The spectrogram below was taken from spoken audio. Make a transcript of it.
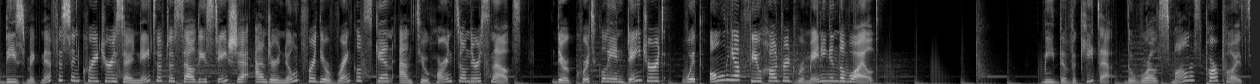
These magnificent creatures are native to Southeast Asia and are known for their wrinkled skin and two horns on their snouts. They're critically endangered, with only a few hundred remaining in the wild. Meet the vaquita, the world's smallest porpoise.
